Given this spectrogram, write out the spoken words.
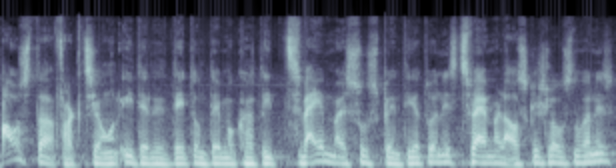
aus der Fraktion Identität und Demokratie zweimal suspendiert worden ist, zweimal ausgeschlossen worden ist,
